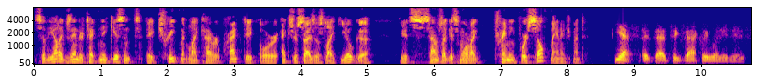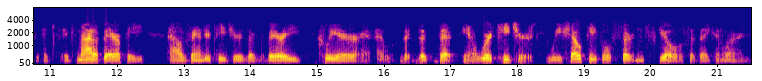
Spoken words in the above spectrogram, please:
So the Alexander technique isn't a treatment like chiropractic or exercises like yoga. It sounds like it's more like training for self-management. Yes, that's exactly what it is. It's, it's not a therapy. Alexander teachers are very clear uh, that, that, that, you know, we're teachers. We show people certain skills that they can learn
